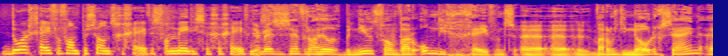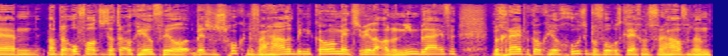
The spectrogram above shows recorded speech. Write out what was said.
doorgeven van persoonsgegevens, van medische gegevens. Ja, mensen zijn vooral heel erg benieuwd van waarom die gegevens uh, uh, waarom die nodig zijn. Um, wat mij opvalt is dat er ook heel veel best wel schokkende verhalen binnenkomen. Mensen willen anoniem blijven. Begrijp ik ook heel goed. Bijvoorbeeld kregen we het verhaal van een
